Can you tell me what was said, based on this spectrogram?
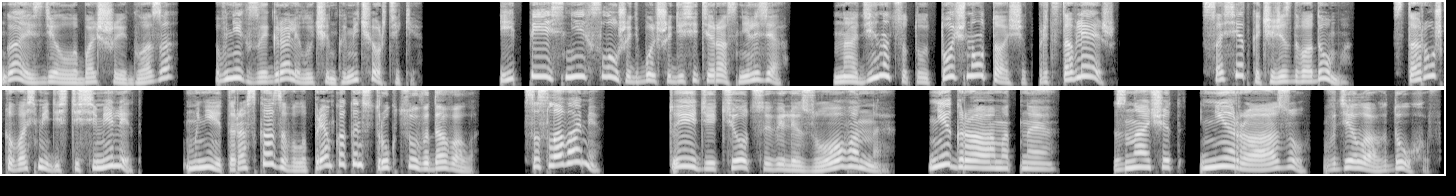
Гая сделала большие глаза, в них заиграли лучинками чертики. И песни их слушать больше десяти раз нельзя. На одиннадцатую точно утащат, представляешь? Соседка через два дома Старушка 87 лет. Мне это рассказывала, прям как инструкцию выдавала. Со словами «Ты дитё цивилизованное, неграмотное, значит, ни разу в делах духов.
